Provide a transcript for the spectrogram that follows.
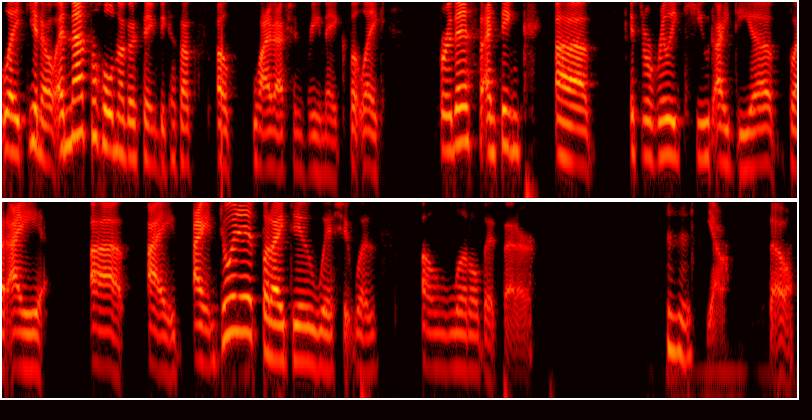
like, you know, and that's a whole nother thing because that's a live action remake. But like for this, I think uh it's a really cute idea, but I uh I I enjoyed it, but I do wish it was a little bit better. Mhm. Yeah. So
